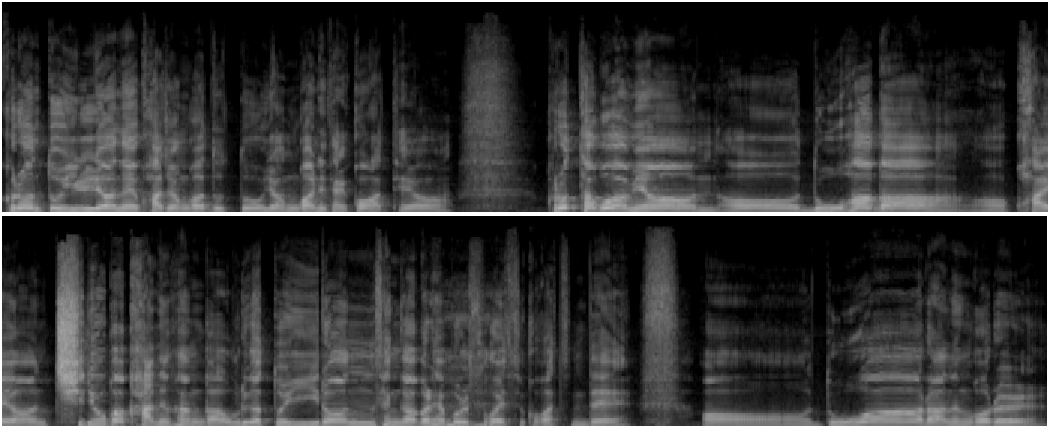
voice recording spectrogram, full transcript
그런 또 일련의 과정과도 또 연관이 될 것 같아요. 그렇다고 하면 어, 노화가 어, 과연 치료가 가능한가? 우리가 또 이런 생각을 해볼 수가 있을 것 같은데 어, 노화라는 거를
